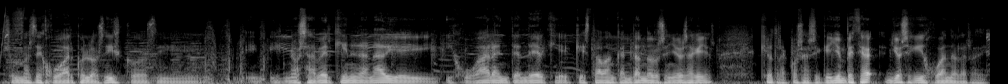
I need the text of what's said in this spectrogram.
son más de jugar con los discos y, y- y no saber quién era nadie y, y jugar a entender qué, qué estaban cantando los señores aquellos que otra cosa. Así que yo empecé, a- yo seguí jugando a la radio.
